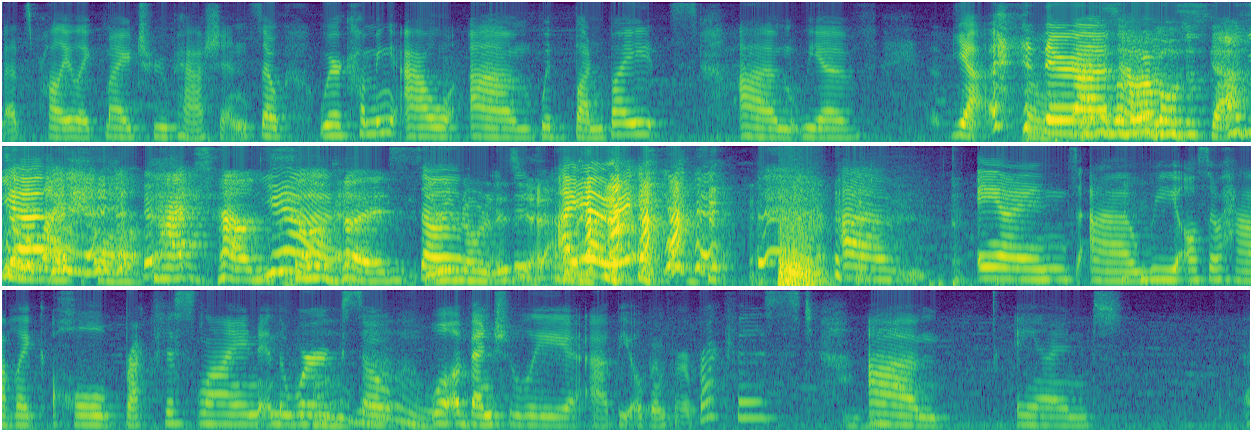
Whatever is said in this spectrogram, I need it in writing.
That's probably like my true passion. So we're coming out um, with bun bites. Um, we have yeah, they're that uh, sounds Yeah. That sounds Yeah. so good. so don't even know what it is yet. I know, right? um, and uh, we also have like a whole breakfast line in the works. so wow. we'll eventually uh, be open for a breakfast. Um, and uh,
